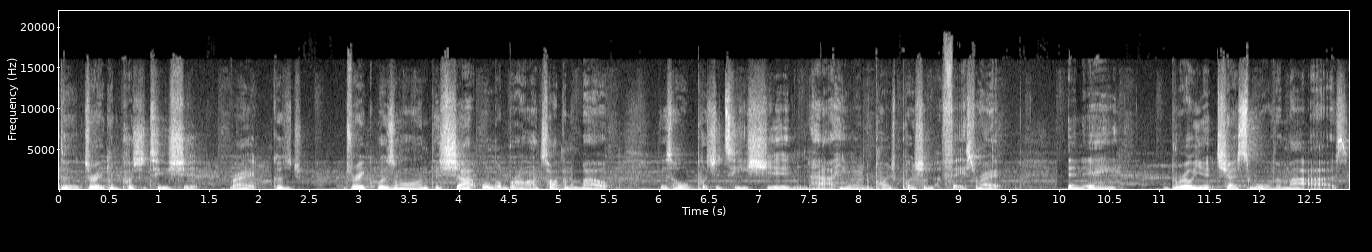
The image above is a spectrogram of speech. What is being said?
the Drake and Pusha T shit, right? Because Drake was on the Shop with LeBron talking about this whole Pusha T shit and how he wanted to punch Push in the face, right? In a brilliant chess move in my eyes,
